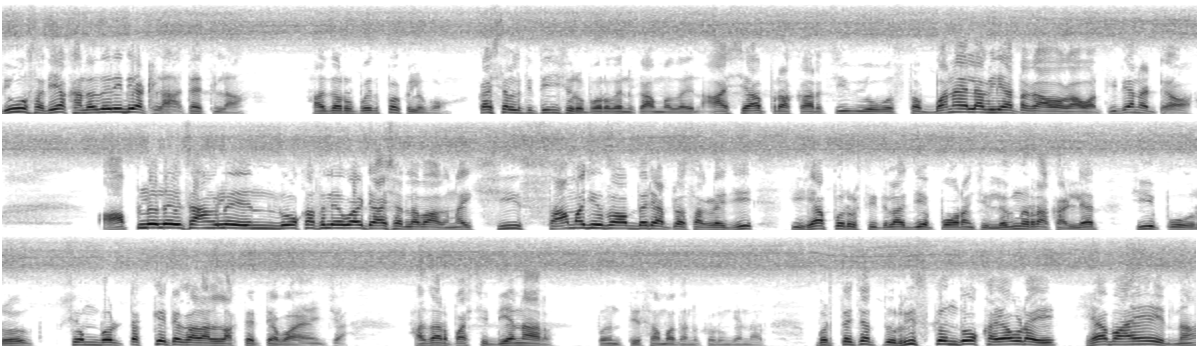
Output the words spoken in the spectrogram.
दिवसात एखादा जरी भेटला त्यातला हजार रुपये पकलं बा कशाला ते तीनशे रुपये रोजाने कामाला जाईल अशा प्रकारची व्यवस्था बनायला लागली आता गावागावात. ही ध्यानात ठेवा. आपलं लय चांगलं आहे लोकांचं लय वाईट आहे अशातला भाग नाही. ही सामाजिक जबाबदारी आपल्या सगळ्याची की ह्या परिस्थितीला जे पोरांची लग्न राखाडल्यात ही पोरं शंभर टक्के त्या गाळाला लागतात त्या बायांच्या. हजार पाचशे देणार पण ते समाधान करून घेणार. बरं त्याच्यात रिस्क आणि धोका एवढा आहे ह्या बाया आहेत ना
